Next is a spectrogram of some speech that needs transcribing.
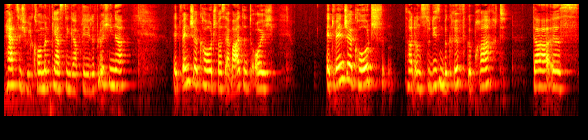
Herzlich willkommen, Kerstin Gabriele Blöchinger, Adventure Coach. Was erwartet euch? Adventure Coach hat uns zu diesem Begriff gebracht, da es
